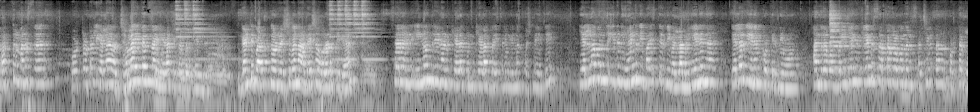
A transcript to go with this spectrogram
ಭಕ್ತರ ಮನಸ್ಸು ಟೋಟಲಿ ಎಲ್ಲ ಛಲೋ ಐತೆ ಅಂತ ನಾ ಹೇಳಕ್ ಇಷ್ಟಪಡ್ತೇನೆ. ಗಂಟೆ ಬಾರಿಸ್ ನೋಡ್ರಿ ಶಿವನ ಆದೇಶ ಹೊರಡ್ತೀಗ. ಸರ್ ಇನ್ನೊಂದ್ರಿ ನಾನು ಕೇಳಕ್ ಬಂದು ಕೇಳಕ್ ಬಯಸ್ತೀನಿ ನಿಮ್ಗೆ ಇನ್ನೊಂದು ಪ್ರಶ್ನೆ ಐತಿ. ಎಲ್ಲ ಒಂದು ಇದನ್ನ ಹೆಂಗ್ ನಿಭಾಯಿಸ್ತೀರಿ ನೀವೆಲ್ಲಾನು? ಏನೇನ ಎಲ್ಲರಿಗೂ ಏನೇನ್ ಕೊಟ್ಟಿರಿ ನೀವು? ಅಂದ್ರೆ ಒಬ್ಬ ಹೆಂಗ್ ಕೇಂದ್ರ ಸರ್ಕಾರದೊಳಗೆ ಒಂದೊಂದು ಸಚಿವ ಕೊಡ್ತಾರಲ್ಲ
